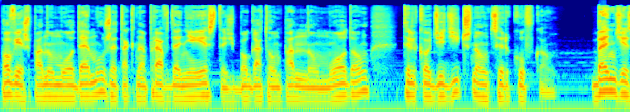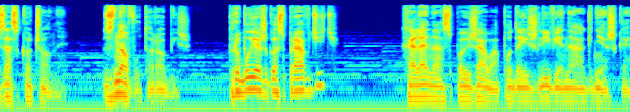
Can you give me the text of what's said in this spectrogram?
Powiesz panu młodemu, że tak naprawdę nie jesteś bogatą panną młodą, tylko dziedziczną cyrkówką. Będzie zaskoczony. Znowu to robisz. Próbujesz go sprawdzić? Helena spojrzała podejrzliwie na Agnieszkę.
